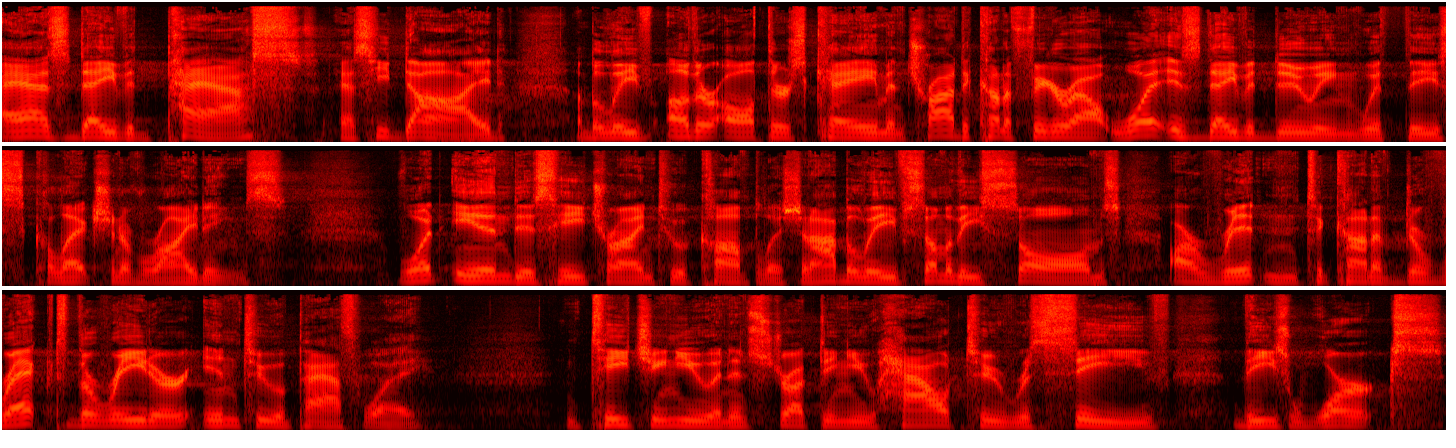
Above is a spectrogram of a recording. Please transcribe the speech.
as David passed, as he died, I believe other authors came and tried to kind of figure out what is David doing with this collection of writings What end is he trying to accomplish? And I believe some of these Psalms are written to kind of direct the reader into a pathway, teaching you and instructing you how to receive these works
